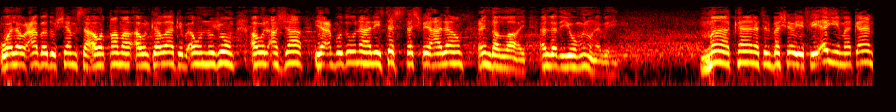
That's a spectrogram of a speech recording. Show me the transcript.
ولو عبدوا الشمس أو القمر أو الكواكب أو النجوم أو الأشجار يعبدونها لتستشفع لهم عند الله الذي يؤمنون به. ما كانت البشرية في أي مكان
